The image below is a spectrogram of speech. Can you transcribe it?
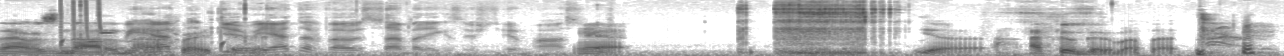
that was not we enough have to right there. we have to vote somebody because there's two imposters. Yeah. Yeah, I feel good about that.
